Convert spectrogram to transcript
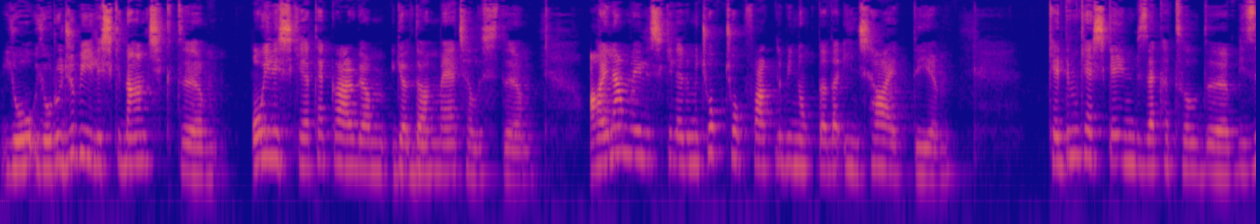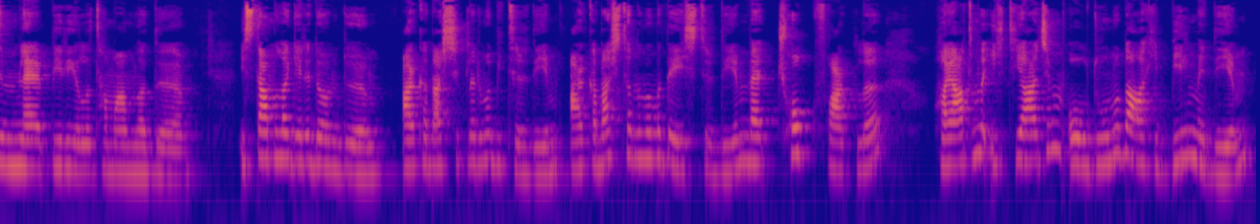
yorucu bir ilişkiden çıktığım, o ilişkiye tekrar dönmeye çalıştığım, ailemle ilişkilerimi çok çok farklı bir noktada inşa ettiğim, Kedim Keşke'nin bize katıldığı, bizimle bir yılı tamamladığı, İstanbul'a geri döndüğüm, arkadaşlıklarımı bitirdiğim, arkadaş tanımımı değiştirdiğim ve çok farklı hayatımda ihtiyacım olduğunu dahi bilmediğim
